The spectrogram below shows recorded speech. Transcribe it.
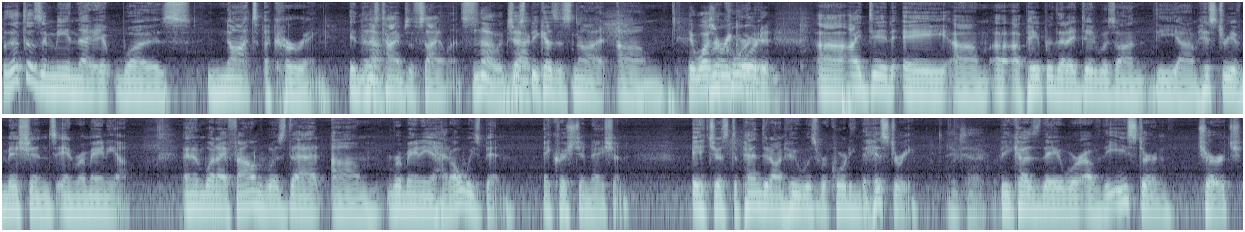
Well, that doesn't mean that it was not occurring in those no. times of silence. No, exactly. Just because it's not. Um, it wasn't recorded. recorded uh, I did a, um, a, a paper that I did was on the um, history of missions in Romania, and what I found was that um, Romania had always been a Christian nation. It just depended on who was recording the history. Exactly. Because they were of the Eastern church,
